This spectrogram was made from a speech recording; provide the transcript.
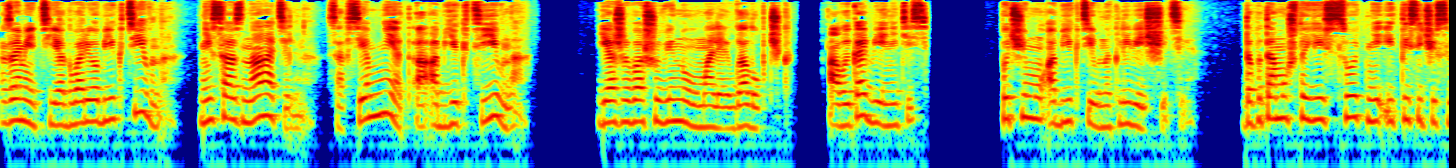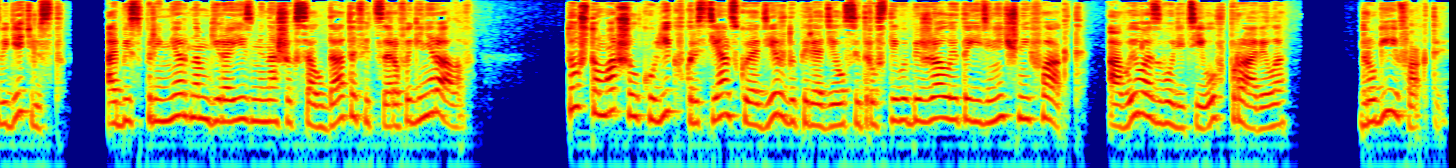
Заметьте, я говорю объективно, несознательно, совсем нет, а объективно. Я же вашу вину умоляю, голубчик, а вы кабенитесь. Почему объективно клевещете? Да потому что есть сотни и тысячи свидетельств о беспримерном героизме наших солдат, офицеров и генералов. То, что маршал Кулик в крестьянскую одежду переоделся и трусливо бежал, это единичный факт, а вы возводите его в правило. Другие факты.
